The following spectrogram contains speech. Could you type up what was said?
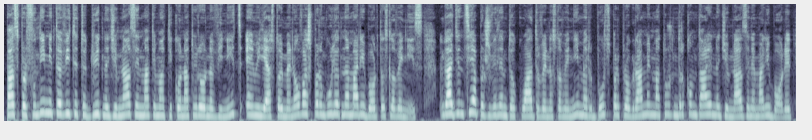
Pas përfundimit të vitit të dytë në gjimnazin matematiko-natyror në Vinicë, Emilia Stojmenova shpërngulet në Maribor të Sllovenisë. Nga Agjencia për Zhvillim të Kuadrove në Slloveni merr bursë për programin maturë ndërkombëtare në gjimnazin e Mariborit,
